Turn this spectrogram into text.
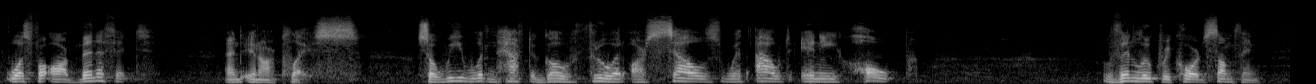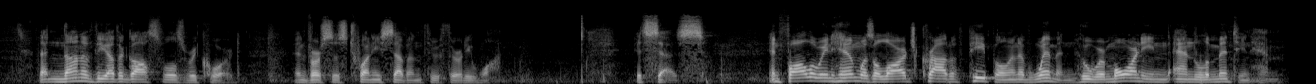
was for our benefit and in our place. So we wouldn't have to go through it ourselves without any hope. Then Luke records something that none of the other Gospels record in verses 27 through 31 it says. And following him was a large crowd of people and of women who were mourning and lamenting him.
